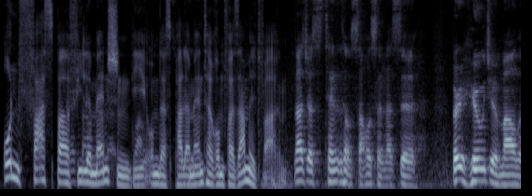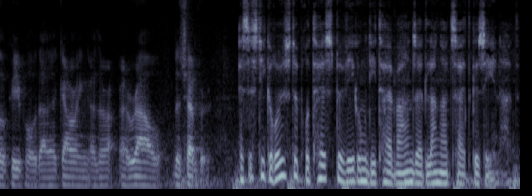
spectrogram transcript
unfassbar viele Menschen, die um das Parlament herum versammelt waren. Es ist die größte Protestbewegung, die Taiwan seit langer Zeit gesehen hat.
